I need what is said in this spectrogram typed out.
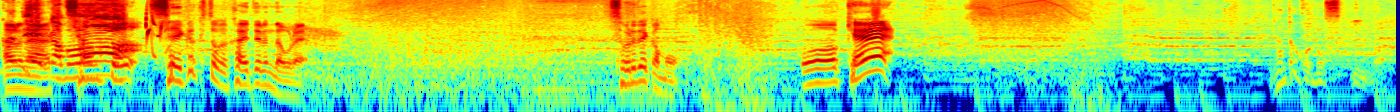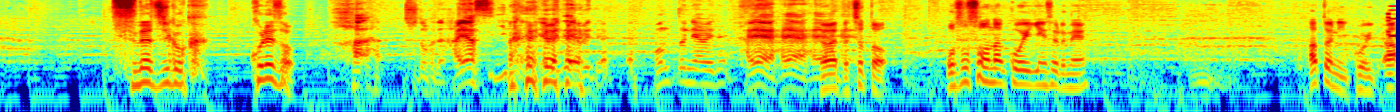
あのなちゃん速くねえかもと性格とか変えてるんだ俺それでかも。オーケーなんだこのスピンは。砂地獄。これぞ。はちょっと待って早すぎるやめてやめて。本当にやめて。早い早い早い。分かったちょっと遅そうな攻撃にするね。後に攻撃あ。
